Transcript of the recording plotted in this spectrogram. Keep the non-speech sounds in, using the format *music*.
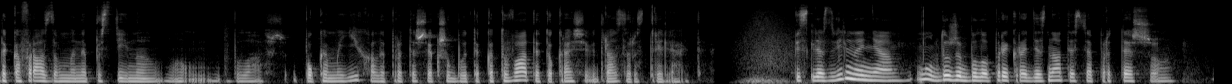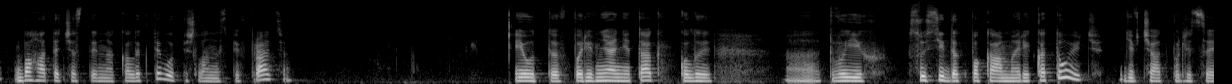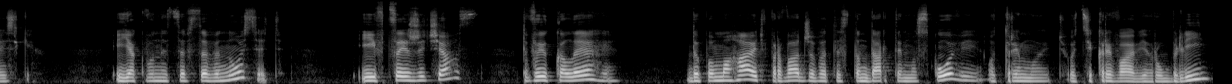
Така фраза в мене постійно була, поки ми їхали, про те, що якщо будете катувати, то краще відразу розстріляйте. Після звільнення ну, дуже було прикро дізнатися про те, що багата частина колективу пішла на співпрацю. І от в порівнянні так, коли е, твоїх сусідок по камері катують дівчат поліцейських, і як вони це все виносять, і в цей же час твої колеги допомагають впроваджувати стандарти Московії, отримують оці криваві рублі.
